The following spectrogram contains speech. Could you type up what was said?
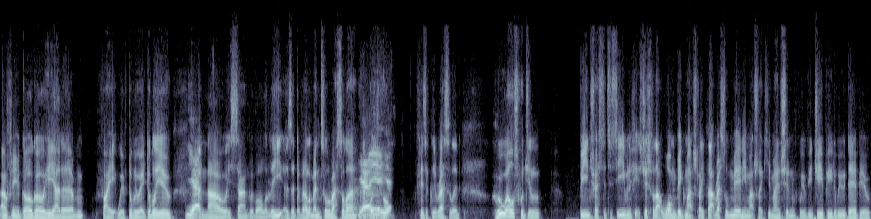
Anthony Ogogo, he had a um, fight with WAW, Yeah, and now he's signed with All Elite as a developmental wrestler. Yeah, but he's yeah, not yeah. physically wrestling. Who else would you be interested to see, even if it's just for that one big match, like that WrestleMania match, like you mentioned with your GPW debut?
